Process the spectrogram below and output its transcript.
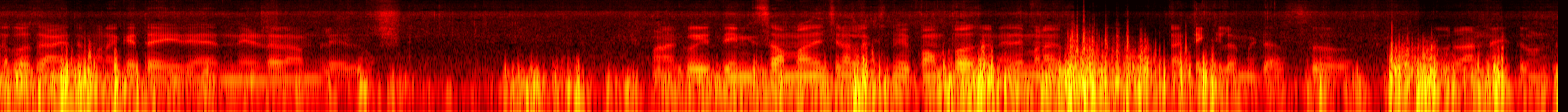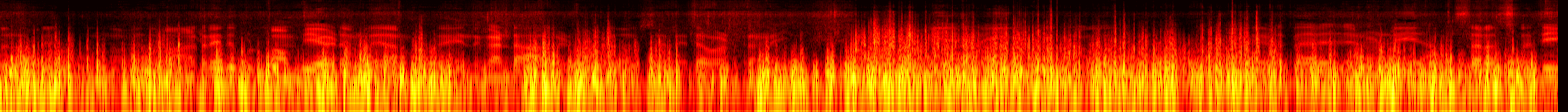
అందుకోసం అయితే మనకైతే ఇది నిండడం లేదు. మనకు దీనికి సంబంధించిన లక్ష్మీ పంప్ హౌస్ అనేది మనకు థర్టీ కిలోమీటర్స్ దూరాన్ని అయితే ఉంటుంది. ఆర్డర్ అయితే ఇప్పుడు పంప్ చేయడం లేదు అనుకుంటా. ఎందుకంటే ఆల్రెడీ వర్షాలు అయితే పడుతున్నాయి. బ్యారేజ్ నుండి ఆ సరస్వతి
